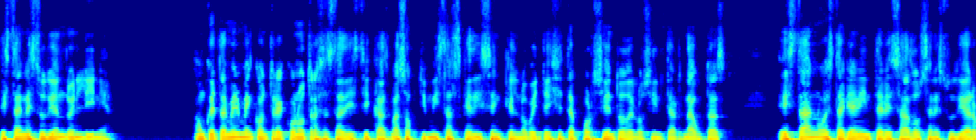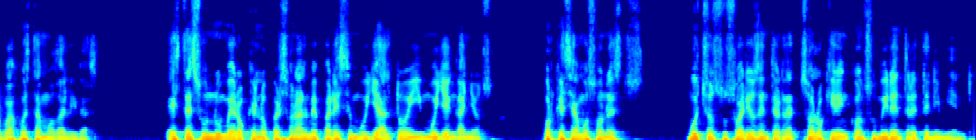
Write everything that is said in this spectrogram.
están estudiando en línea. Aunque también me encontré con otras estadísticas más optimistas que dicen que el 97% de los internautas están o estarían interesados en estudiar bajo esta modalidad. Este es un número que en lo personal me parece muy alto y muy engañoso porque seamos honestos, muchos usuarios de Internet solo quieren consumir entretenimiento.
